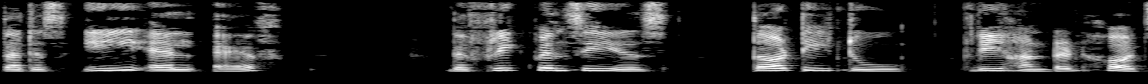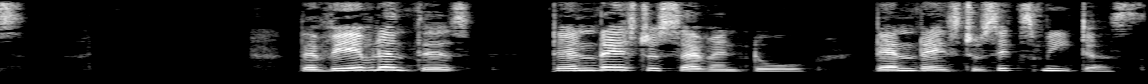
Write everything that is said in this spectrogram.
that is ELF, the frequency is 30 to 300 Hz. The wavelength is 10 raised to 7 to 10 raised to 6 meters.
